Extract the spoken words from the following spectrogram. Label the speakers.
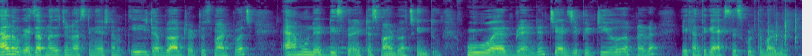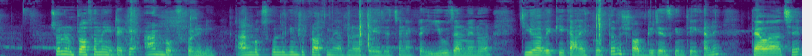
Speaker 1: Hello guys, আপনাদের জন্য আজকে নিয়ে আসলাম H W ultra two smart watch AMOLED ডিসপ্লের একটা স্মার্ট ওয়াচ কিন্তু। হুওয়ার ব্র্যান্ডের চ্যাট জিপিটিও আপনারা এখান থেকে অ্যাক্সেস করতে পারবেন। চলুন প্রথমে এটাকে আনবক্স করে নিই। আনবক্স করলে কিন্তু প্রথমে আপনারা পেয়ে যাচ্ছেন একটা ইউজার ম্যানুয়াল কীভাবে কী কানেক্ট করতে হবে, সব ডিটেলস কিন্তু এখানে দেওয়া আছে।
